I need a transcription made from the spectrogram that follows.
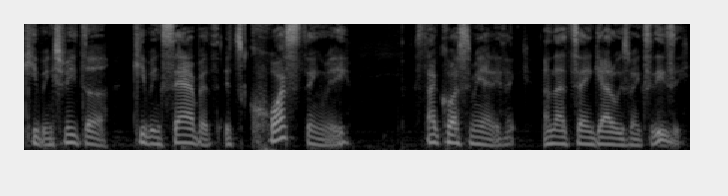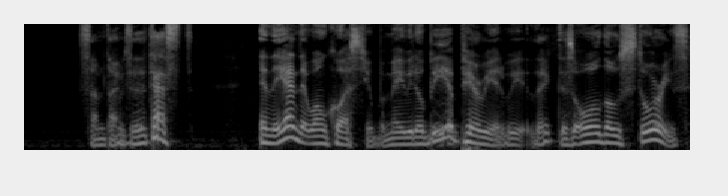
keeping Shemitah, keeping Sabbath, it's costing me. It's not costing me anything. I'm not saying God always makes it easy. Sometimes it's a test. In the end, it won't cost you, but maybe there'll be a period. We, there's all those stories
